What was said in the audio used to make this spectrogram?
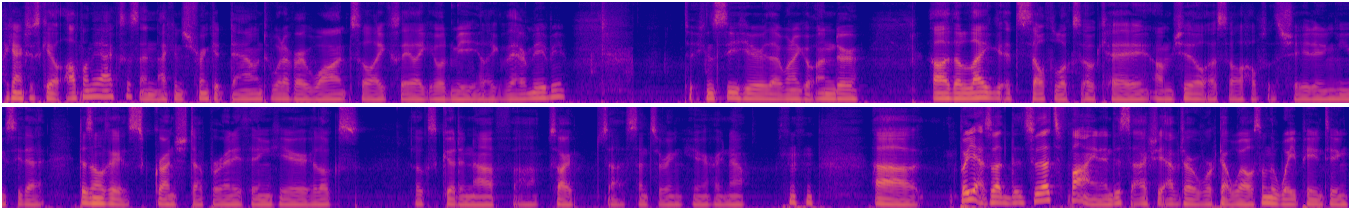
I can actually scale up on the axis and I can shrink it down to whatever I want. So like say like it would be like there maybe. So you can see here that when I go under, uh, the leg itself looks okay. Um, Chill SL helps with shading. You can see that it doesn't look like it's scrunched up or anything here. It looks looks good enough. Uh, sorry, uh, censoring here right now. uh, but yeah, so that, so that's fine. And this actually avatar worked out well. Some of the weight painting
